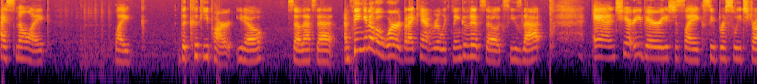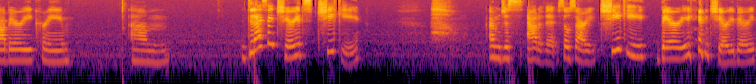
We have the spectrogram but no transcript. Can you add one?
I smell like like the cookie part, you know? So that's that. I'm thinking of a word, but I can't really think of it, so excuse that. And cherry berry is just like super sweet strawberry cream. Um, did I say cherry? It's cheeky. I'm just out of it. So sorry. Cheeky berry, cherry berry.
